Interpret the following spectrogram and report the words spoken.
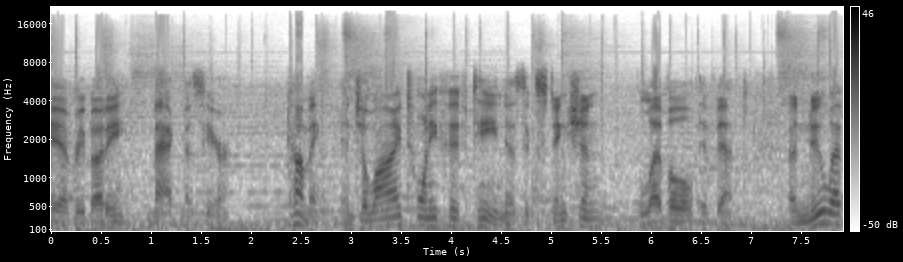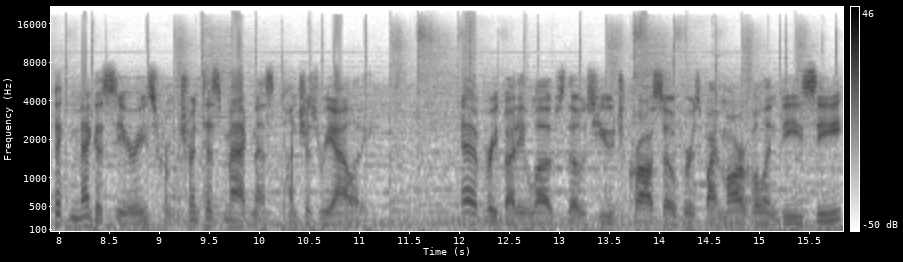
Hey everybody, Magnus here. Coming in July 2015 is Extinction Level Event, a new epic mega series from Trentus Magnus Punches Reality. Everybody loves those huge crossovers by Marvel and DC,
